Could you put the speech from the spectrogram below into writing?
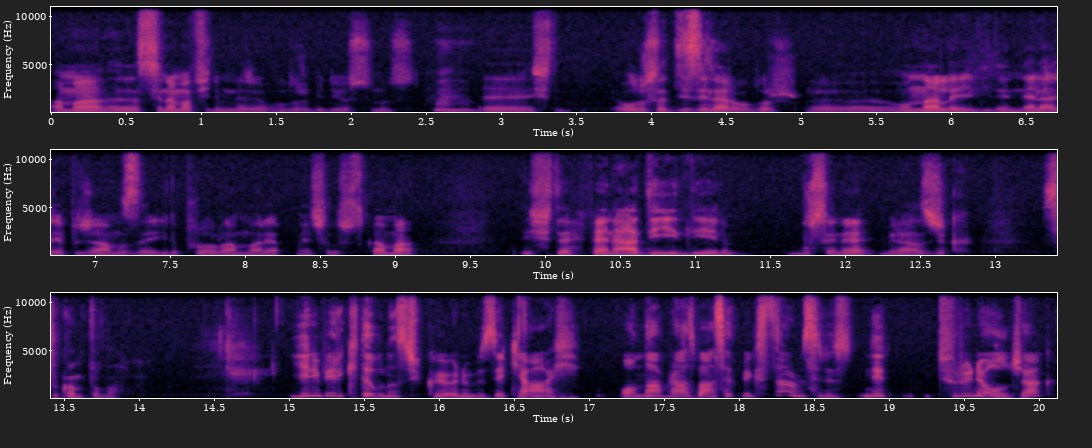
ama e, sinema filmleri olur biliyorsunuz. Hı hı. Ee, işte olursa diziler olur. Onlarla ilgili neler yapacağımızla ilgili programlar yapmaya çalıştık ama işte fena değil diyelim. Bu sene birazcık sıkıntılı. Yeni bir kitabınız çıkıyor önümüzdeki ay. Ondan biraz bahsetmek ister misiniz? Ne türü ne olacak?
